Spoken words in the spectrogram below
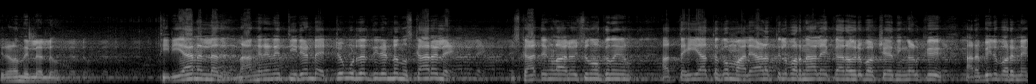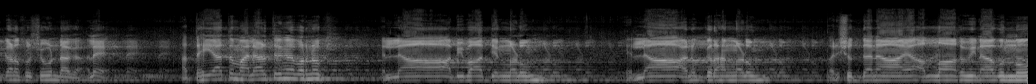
തിരിയണമെന്നില്ലല്ലോ. തിരിയാനല്ലത്. അങ്ങനെയാണെങ്കിൽ തിരിയേണ്ട? ഏറ്റവും കൂടുതൽ തിരിയേണ്ട നിസ്കാരല്ലേ? നിസ്കാരത്തിൽ നിങ്ങൾ ആലോചിച്ച് നോക്കുന്നത് അത്തഹിയാത്തൊക്കെ മലയാളത്തിൽ പറഞ്ഞാലേക്കാരം ഒരു പക്ഷേ നിങ്ങൾക്ക് അറബിയിൽ പറഞ്ഞേക്കാൾ ഖുഷു ഉണ്ടാകുക അല്ലേ? അത്തഹിയാത്ത് മലയാളത്തിൽ ഇങ്ങനെ പറഞ്ഞു എല്ലാ അഭിവാദ്യങ്ങളും എല്ലാ അനുഗ്രഹങ്ങളും പരിശുദ്ധനായ അള്ളാഹുവിനാകുന്നു.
